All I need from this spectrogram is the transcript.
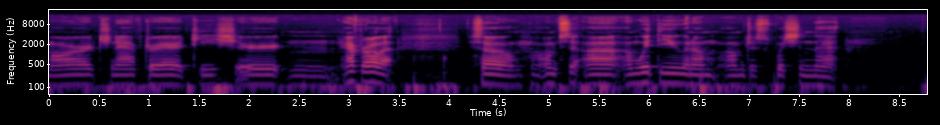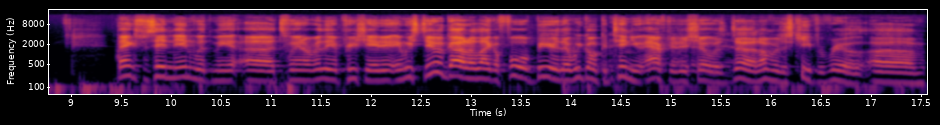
march, and after a T-shirt, and after all that. So I'm uh, I'm with you, and I'm I'm just wishing that. Thanks for sitting in with me, uh, twin. I really appreciate it. And we still got a, like a full beer that we're gonna continue after this show is done. I'm gonna just keep it real. Um,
